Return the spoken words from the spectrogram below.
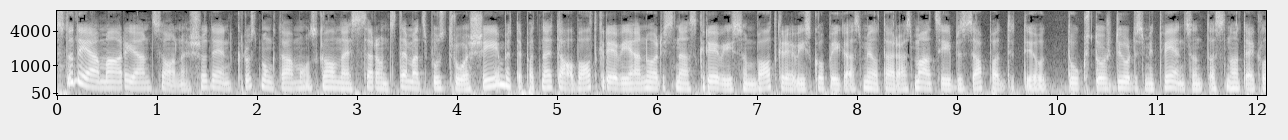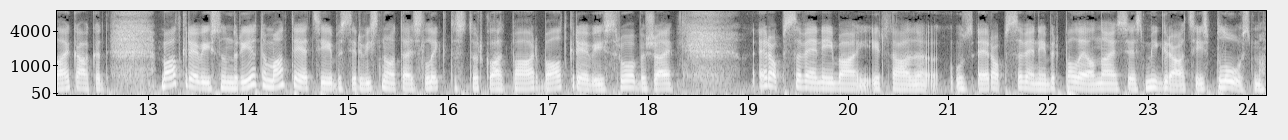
Studijā Mārija Ansone. Šodien krustpunktā mūsu galvenais sarunas temats būs drošība. Tepat netālu Baltkrievijā norisinās Krievijas un Baltkrievijas kopīgās militārās mācības Zapad 2021, un tas notiek laikā, kad Baltkrievijas un Rietuma attiecības ir visnotaļ sliktas, turklāt pāri Baltkrievijas robežai. Eiropas Savienībā ir tāda, uz Eiropas Savienību ir palielinājusies migrācijas plūsma.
